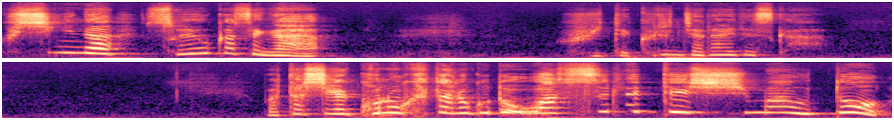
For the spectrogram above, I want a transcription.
不思議なそよ風が吹いてくるんじゃないですか。私がこの方のことを忘れてしまうと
